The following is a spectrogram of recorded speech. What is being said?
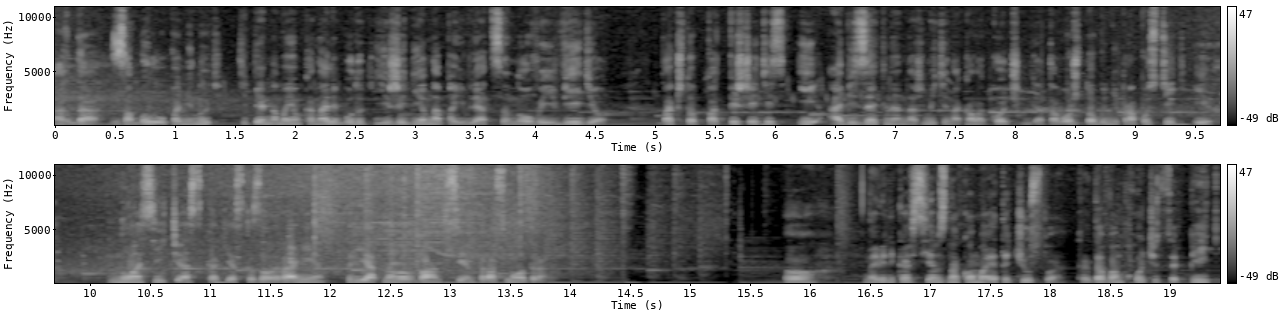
Ах да, забыл упомянуть, теперь на моем канале будут ежедневно появляться новые видео. Так что подпишитесь и обязательно нажмите на колокольчик для того, чтобы не пропустить их. Ну а сейчас, как я сказал ранее, приятного вам всем просмотра! Ох, наверняка всем знакомо это чувство. Когда вам хочется пить,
